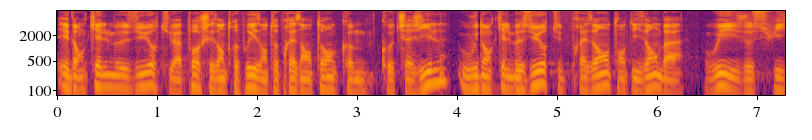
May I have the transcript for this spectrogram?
Et dans quelle mesure tu approches les entreprises en te présentant comme coach agile, ou dans quelle mesure tu te présentes en disant, bah, oui, je suis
